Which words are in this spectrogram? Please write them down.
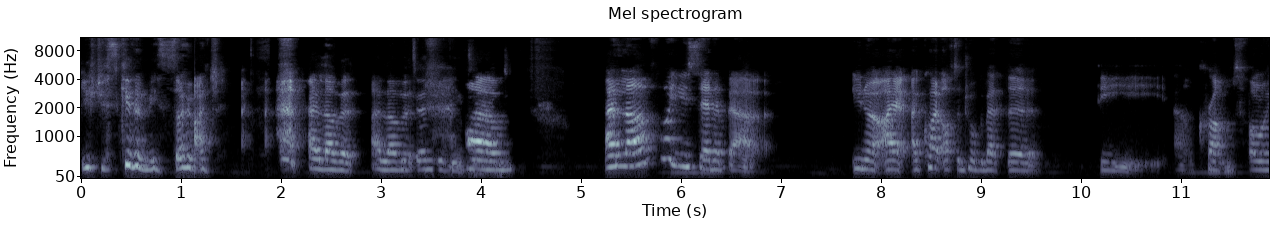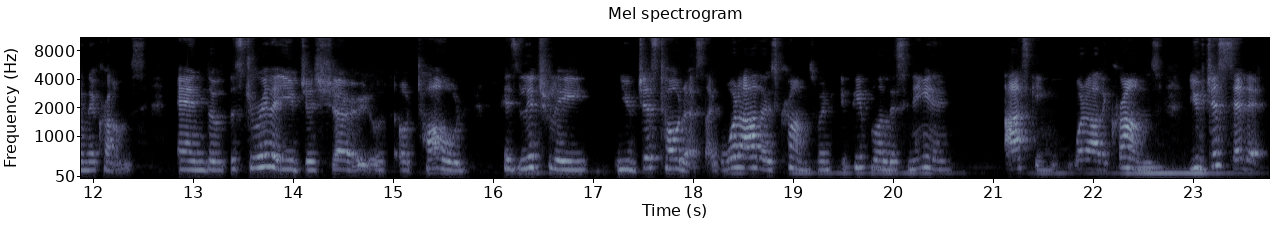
You've just given me so much. I love it. I love it. Um, I love what you said about, you know, I, I quite often talk about the the um, crumbs, following the crumbs, and the, the story that you've just showed or, or told is literally you've just told us like what are those crumbs? When people are listening and asking what are the crumbs? You've just said it.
